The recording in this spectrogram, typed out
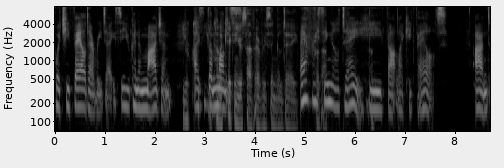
which he failed every day. So you can imagine You're, as the you're of months kicking yourself every single day. Every single day, he felt like he'd failed, and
